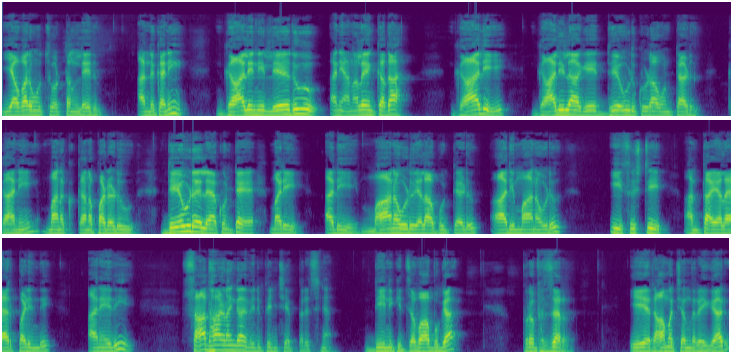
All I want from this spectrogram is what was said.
ఎవరము చూడటం లేదు. అందుకని గాలిని లేదు అని అనలేం కదా? గాలి గాలిలాగే దేవుడు కూడా ఉంటాడు. కానీ మనకు కనపడడు. దేవుడే లేకుంటే మరి అది మానవుడు ఎలా పుట్టాడు ఆది మానవుడు ఈ సృష్టి అంతా ఎలా ఏర్పడింది అనేది సాధారణంగా వినిపించే ప్రశ్న. దీనికి జవాబుగా ప్రొఫెసర్ ఏ రామచంద్రయ్య గారు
